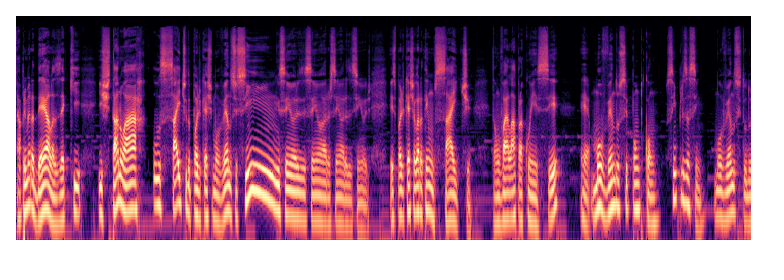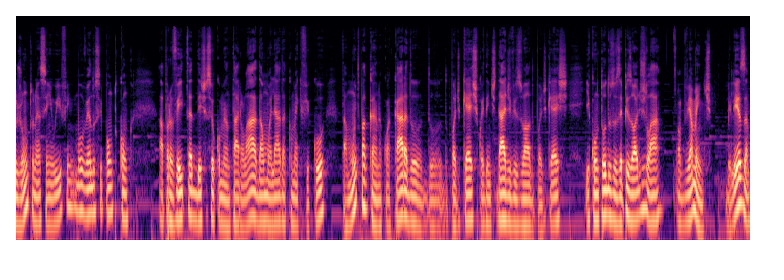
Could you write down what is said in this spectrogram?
A primeira delas é que está no ar o site do podcast Movendo-se. Sim, senhores e senhoras, senhoras e senhores. Esse podcast agora tem um site. Então vai lá para conhecer. É movendo-se.com. Simples assim. Movendo-se tudo junto, né? Sem o hífen. Movendo-se.com. Aproveita, deixa seu comentário lá, dá uma olhada como é que ficou. Tá muito bacana, com a cara do, do, do, podcast, com a identidade visual do podcast e com todos os episódios lá, obviamente. Beleza?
